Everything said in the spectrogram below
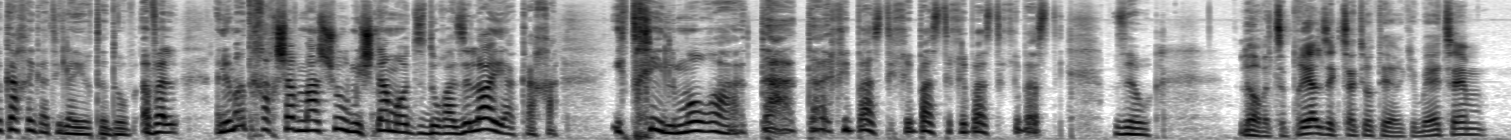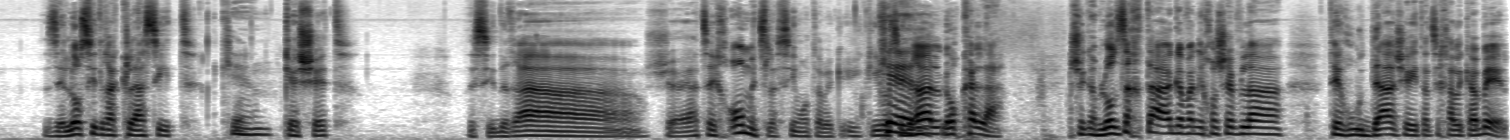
וככה הגעתי לעיר את הדוב. אבל אני אומרת לך עכשיו משהו, משנה מאוד סדורה, זה לא היה ככה. התחיל, מורה, טה, טה, חיפשתי, חיפשתי, חיפשתי, חיפשתי. זהו, לא, אבל תספרי על זה קצת יותר, כי בעצם זה לא סדרה קלאסית, כן. קשת. זו סדרה שהיה צריך אומץ לשים אותה, היא כאילו כן. סדרה לא קלה. שגם לא זכתה אגב אני חושב לתהודה שהייתה צריכה לקבל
